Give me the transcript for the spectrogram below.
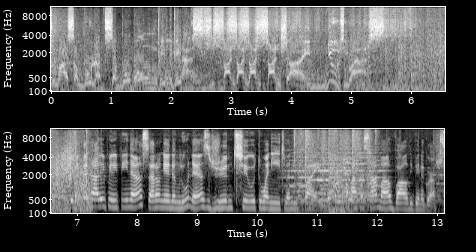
Sumasambulat sa buong Pilipinas. Sun, sun, sun, sunshine. News Blast. Magandang tanghali Pilipinas, araw ngayon ng lunes, June 2, 2025. Makakasama, Val Di Vinagracia.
